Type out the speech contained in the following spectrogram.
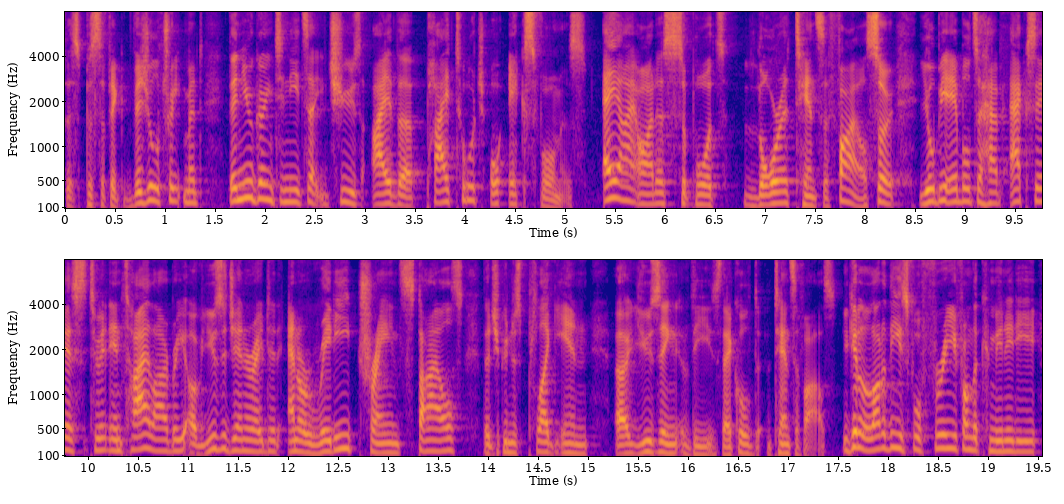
a, specific visual treatment, then you're going to need to choose either PyTorch or XFormers. AI Artist supports LoRa tensor files, so you'll be able to have access to an entire library of user-generated and already trained styles that you can just plug in uh, using these. They're called tensor files. You get a lot of these for free from the community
